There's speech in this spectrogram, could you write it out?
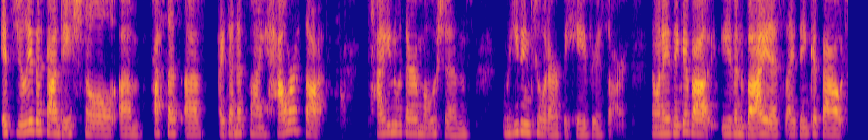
It's really the foundational um, process of identifying how our thoughts tie in with our emotions, leading to what our behaviors are. And when I think about even bias, I think about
